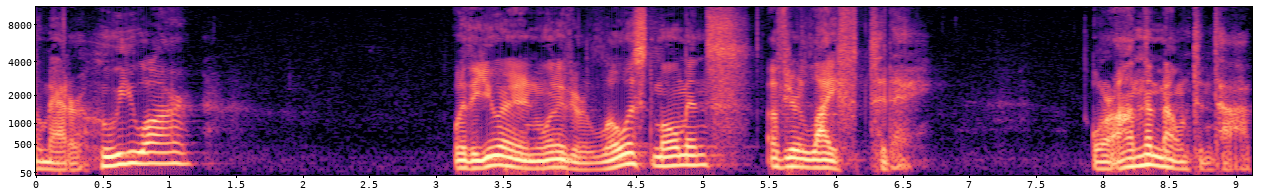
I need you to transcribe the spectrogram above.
No matter who you are, whether you are in one of your lowest moments of your life today or on the mountaintop,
